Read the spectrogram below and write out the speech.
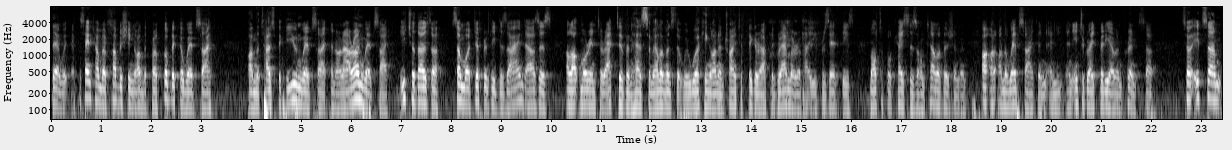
there. At the same time, we're publishing on the ProPublica website, on the Times Picayune website, and on our own website. Each of those are somewhat differently designed. Ours is a lot more interactive and has some elements that we're working on and trying to figure out the grammar of how you present these multiple cases on television and on, on the website and, and, and integrate video and print. So, so it's um,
